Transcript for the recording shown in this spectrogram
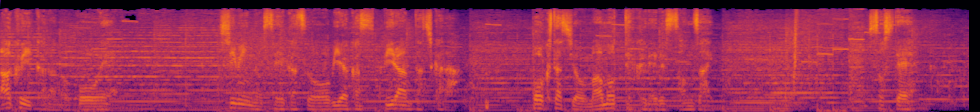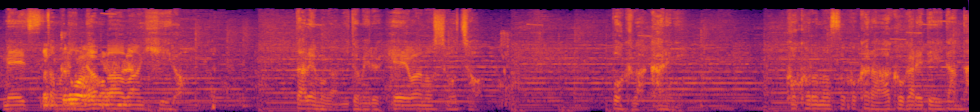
悪意からの防衛。市民の生活を脅かすヴィランたちから僕たちを守ってくれる存在。そして名実ともにナンバーワンヒーロー。誰もが認める平和の象徴。僕は彼に心の底から憧れていたんだ。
